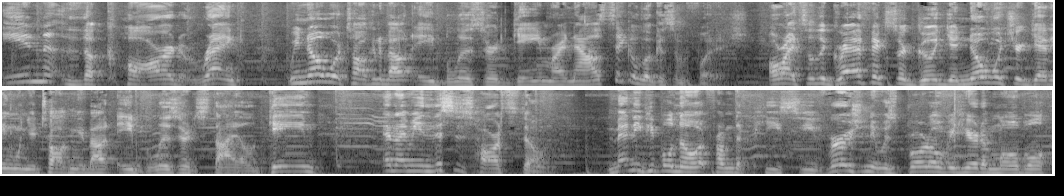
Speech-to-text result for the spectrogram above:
in the card rank. We know we're talking about a Blizzard game right now. Let's take a look at some footage. All right, so the graphics are good. You know what you're getting when you're talking about a Blizzard style game. And I mean, this is Hearthstone. Many people know it from the PC version. It was brought over here to mobile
